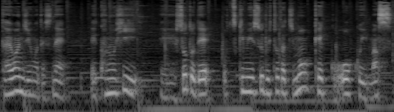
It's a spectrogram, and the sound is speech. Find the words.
台湾人はですね、えこの日、え外でお月見する人たちも結構多くいます。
